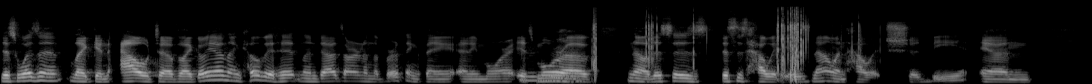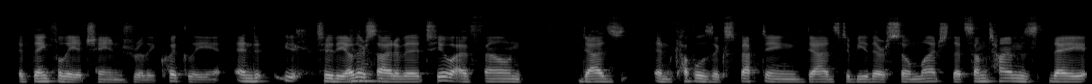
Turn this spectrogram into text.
this wasn't like an out of like oh yeah and then covid hit and then dads aren't in the birthing thing anymore it's mm-hmm. more of no this is this is how it is now and how it should be and it, thankfully it changed really quickly. And to the other side of it too, I've found dads and couples expecting dads to be there so much that sometimes they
